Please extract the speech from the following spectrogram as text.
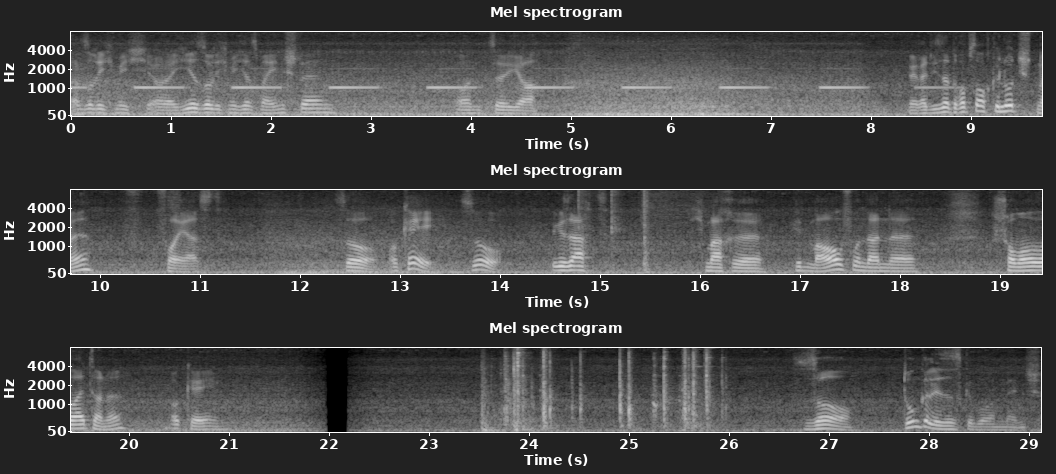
Da soll ich mich, oder hier soll ich mich erstmal hinstellen. Und äh, ja. Wäre dieser Drops auch gelutscht, ne? Vorerst. So, okay. So. Wie gesagt, ich mache hinten auf und dann äh, Schauen wir mal weiter, ne? Okay. So, dunkel ist es geworden, Mensch.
